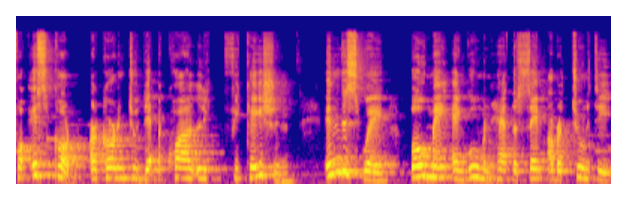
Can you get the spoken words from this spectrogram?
for each court according to their qualification. In this way, both men and women had the same opportunity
